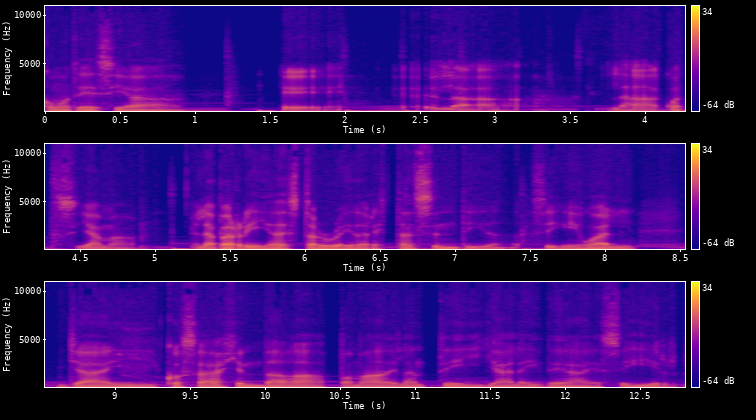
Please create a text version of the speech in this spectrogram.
como te decía, eh, la, la, ¿cuánto se llama? La parrilla de Star Radar está encendida, así que igual ya hay cosas agendadas para más adelante y ya la idea es seguir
